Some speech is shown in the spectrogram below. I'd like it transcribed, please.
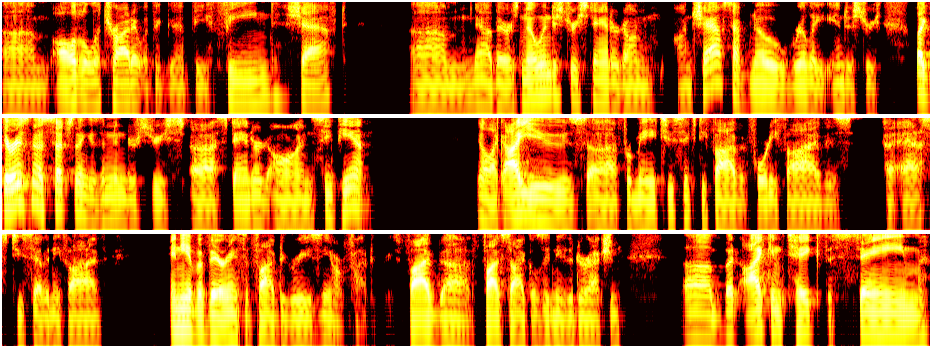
Um, Aldila tried it with the the Fiend shaft. Um, now there's no industry standard on on shafts. Have no really industry like there is no such thing as an industry uh, standard on CPM. You know, like I use uh, for me 265 at 45 is uh, S 275. and you have a variance of five degrees, you know, five degrees, five uh, five cycles in either direction. Uh, but I can take the same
